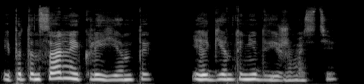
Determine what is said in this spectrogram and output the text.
и потенциальные клиенты, и агенты недвижимости.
